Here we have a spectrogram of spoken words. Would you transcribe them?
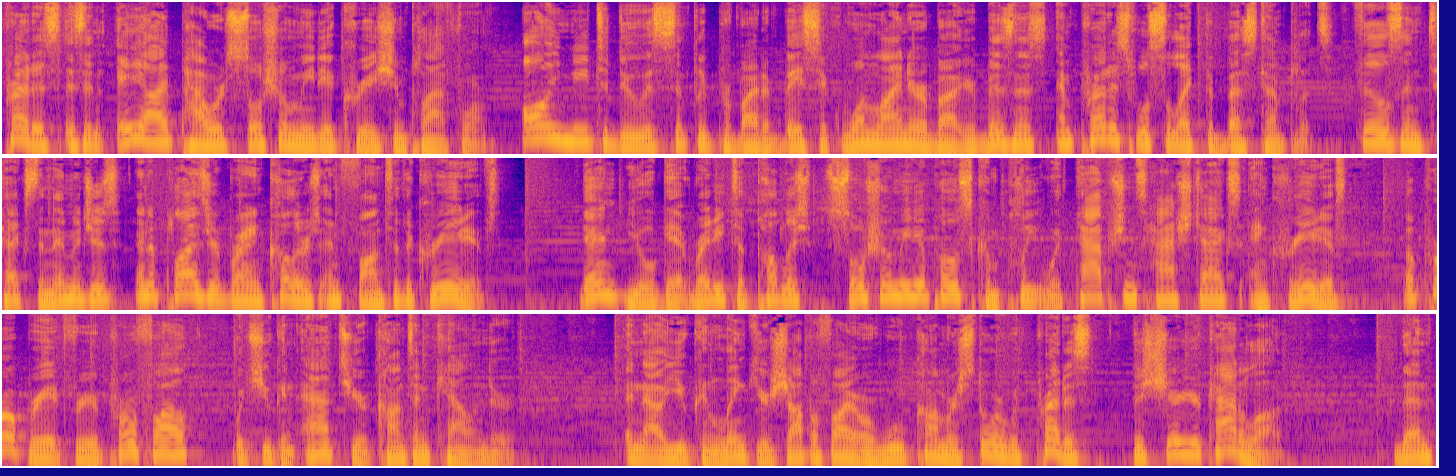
Predis is an AI-powered social media creation platform. All you need to do is simply provide a basic one-liner about your business and Predis will select the best templates, fills in text and images, and applies your brand colors and font to the creatives. Then you'll get ready to publish social media posts complete with captions, hashtags, and creatives appropriate for your profile, which you can add to your content calendar. And now you can link your Shopify or WooCommerce store with Predis to share your catalog. Then,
